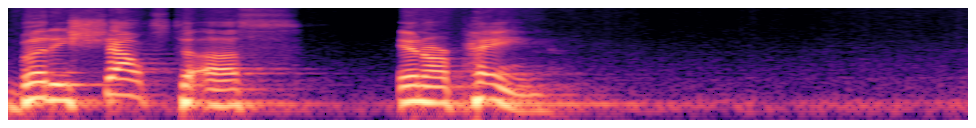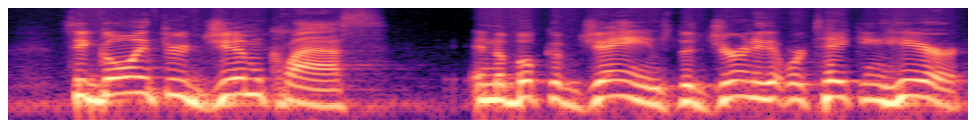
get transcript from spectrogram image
but he shouts to us in our pain. See, going through Jim Class in the book of James, the journey that we're taking here,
